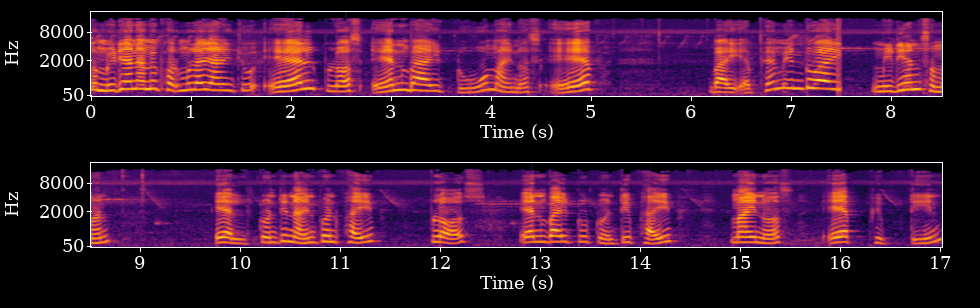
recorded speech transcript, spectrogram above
तो मीडियान आम फर्मूला जाचु L plus N by two minus F by F M into I median सामान L twenty nine point five plus N by two twenty five minus F fifteen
